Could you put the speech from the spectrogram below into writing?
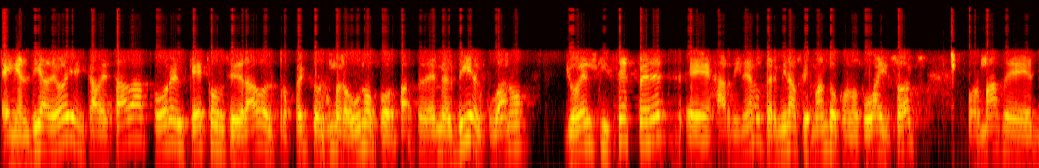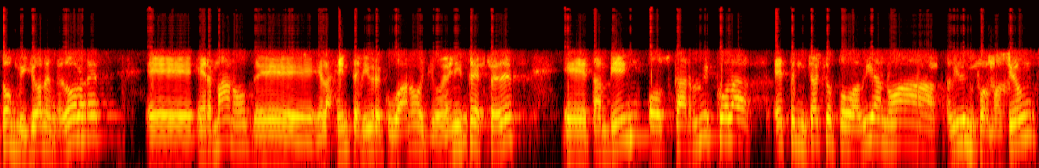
en el día de hoy, encabezada por el que es considerado el prospecto número uno por parte de MLB, el cubano Joel Céspedes, eh, jardinero, termina firmando con los White Sox por más de dos millones de dólares, eh, hermano del agente libre cubano Joel Céspedes. Eh, también Oscar Luis Colás, este muchacho todavía no ha salido información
